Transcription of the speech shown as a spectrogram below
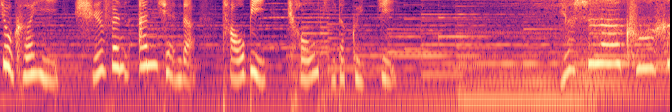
就可以十分安全的逃避仇敌的诡计。有时劳苦和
